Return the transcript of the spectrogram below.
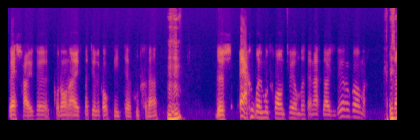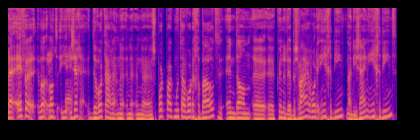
wegschuiven. Corona heeft natuurlijk ook niet goed gedaan. Mhm. Dus ja, goed, maar er moet gewoon 208.000 euro komen. Dus maar even, wa- want je zegt, er wordt daar een, een, een, sportpark moet daar worden gebouwd. En dan eh, eh, kunnen er bezwaren worden ingediend. Nou, die zijn ingediend.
